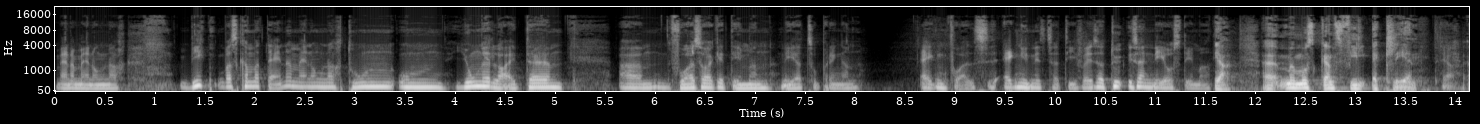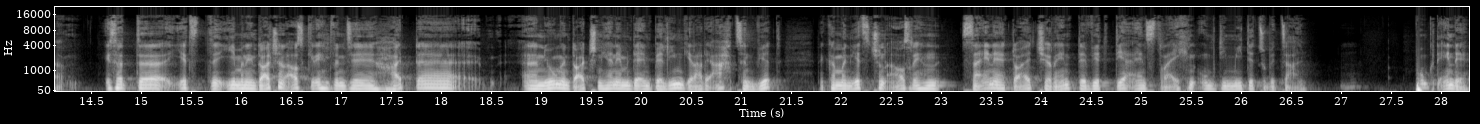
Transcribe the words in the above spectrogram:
meiner Meinung nach. Wie, was kann man deiner Meinung nach tun, um junge Leute ähm, Vorsorgethemen näher zu bringen? Eigenvor Eigeninitiative ist ein, ist ein Neos-Thema. Ja, äh, man muss ganz viel erklären. Ja. Äh, es hat äh, jetzt jemand in Deutschland ausgerechnet, wenn Sie heute einen jungen Deutschen hernehmen, der in Berlin gerade 18 wird, dann kann man jetzt schon ausrechnen, seine deutsche Rente wird der einst reichen, um die Miete zu bezahlen. Punkt Ende.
